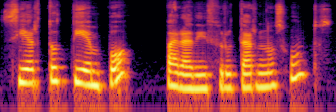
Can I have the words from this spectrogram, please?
cierto tiempo para disfrutarnos juntos,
